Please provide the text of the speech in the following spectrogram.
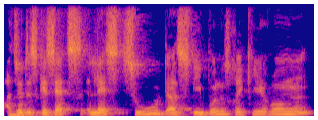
Also das Gesetz lässt zu, dass die Bundesregierung,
